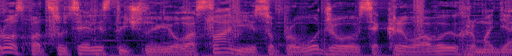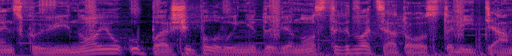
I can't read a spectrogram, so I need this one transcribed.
Розпад соціалістичної Югославії супроводжувався кривавою громадянською війною у першій половині 90-х ХХ століття.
